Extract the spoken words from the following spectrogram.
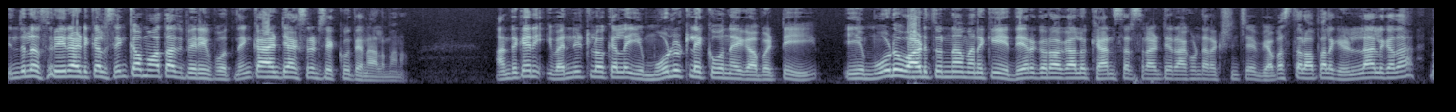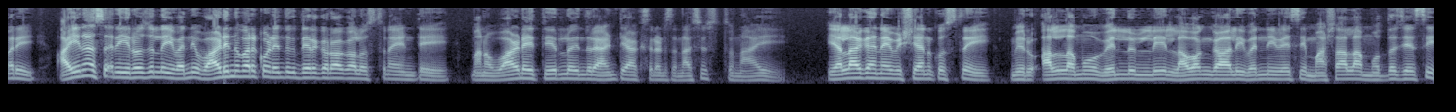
ఇందులో ఫ్రీ రాడికల్స్ ఇంకా మోతాదు పెరిగిపోతుంది ఇంకా యాంటీ ఆక్సిడెంట్స్ ఎక్కువ తినాలి మనం. అందుకని ఇవన్నిట్లో కల్లా ఈ మూడుట్లు ఎక్కువ ఉన్నాయి కాబట్టి ఈ మూడు వాడుతున్నా మనకి దీర్ఘరోగాలు క్యాన్సర్స్ లాంటివి రాకుండా రక్షించే వ్యవస్థ లోపలికి వెళ్ళాలి కదా. మరి అయినా సరే ఈ రోజుల్లో ఇవన్నీ వాడిన వరకు కూడా ఎందుకు దీర్ఘ రోగాలు వస్తున్నాయంటే మనం వాడే తీరులో ఇందులో యాంటీ ఆక్సిడెంట్స్ నశిస్తున్నాయి. ఎలాగనే విషయానికి వస్తే మీరు అల్లము వెల్లుల్లి లవంగాలు ఇవన్నీ వేసి మసాలా ముద్ద చేసి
